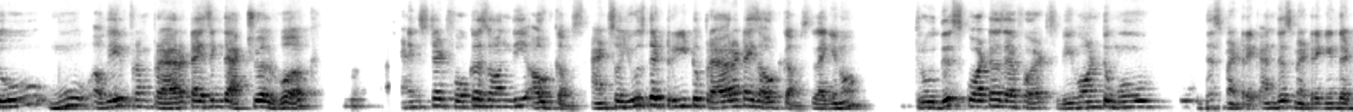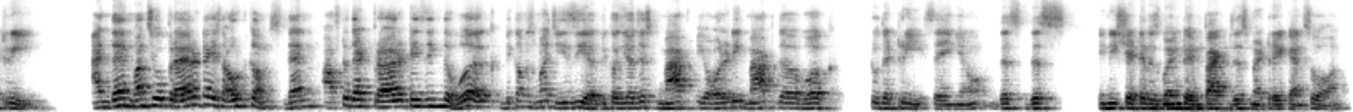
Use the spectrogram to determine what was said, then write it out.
to move away from prioritizing the actual work hmm. and instead focus on the outcomes. And so use the tree to prioritize outcomes. Like, you know, through this quarter's efforts, we want to move this metric and this metric in the tree. and then once you prioritize outcomes, then after that, prioritizing the work becomes much easier because you're just mapped, you already mapped the work to the tree saying, you know, this, this initiative is going to impact this metric and so on.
